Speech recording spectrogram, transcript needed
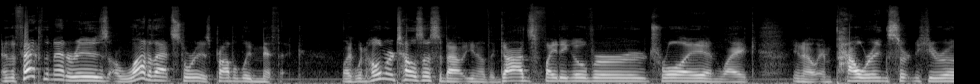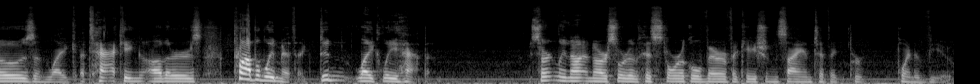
And the fact of the matter is, a lot of that story is probably mythic. Like when Homer tells us about, you know, the gods fighting over Troy and like, you know, empowering certain heroes and like attacking others, probably mythic. Didn't likely happen certainly not in our sort of historical verification scientific per- point of view.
